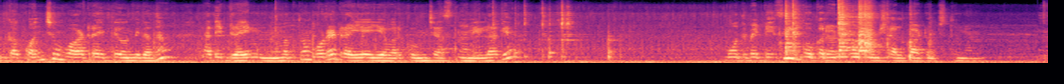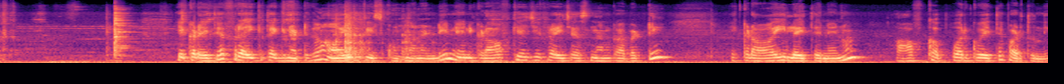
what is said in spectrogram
ఇంకా కొంచెం వాటర్ అయితే ఉంది కదా అది డ్రై మొత్తం కూడా డ్రై అయ్యే వరకు ఉంచేస్తున్నాను ఇలాగే. మూత పెట్టేసి ఇంకొక రెండు మూడు నిమిషాల పాటు ఉంచుతున్నాను. ఇక్కడైతే ఫ్రైకి తగినట్టుగా ఆయిల్ తీసుకుంటున్నానండి. నేను ఇక్కడ హాఫ్ కేజీ ఫ్రై చేస్తున్నాను కాబట్టి ఇక్కడ ఆయిల్ అయితే నేను హాఫ్ కప్ వరకు అయితే పడుతుంది.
